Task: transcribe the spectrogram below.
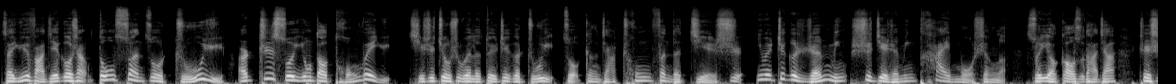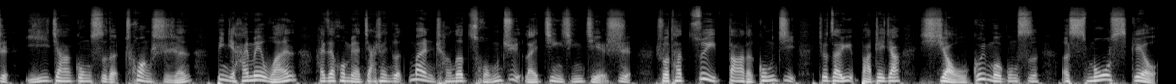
在语法结构上都算作主语，而之所以用到同位语。其实就是为了对这个主语做更加充分的解释，因为这个人名世界人名太陌生了，所以要告诉大家这是宜家公司的创始人，并且还没完，还在后面加上一个漫长的从句来进行解释，说他最大的功绩就在于把这家小规模公司 a small scale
